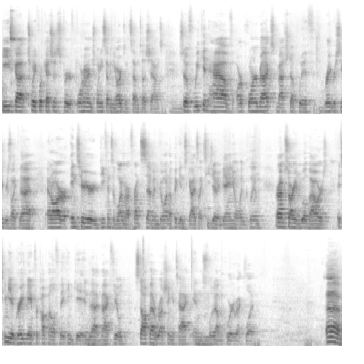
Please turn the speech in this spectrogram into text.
he's got 24 catches for 427 yards and seven touchdowns. Mm-hmm. So if we can have our cornerbacks matched up with great receivers like that, and our interior defensive lineman, our front seven, going up against guys like T.J. McDaniel and Glenn, or I'm sorry, and Will Bowers, it's gonna be a great game for Coppell if they can get into that backfield, stop that rushing attack, and Mhm. slow down the quarterback play. Um,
